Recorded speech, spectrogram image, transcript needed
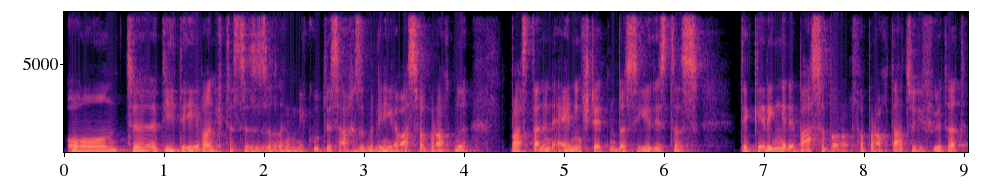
Und äh, die Idee war nicht, dass das sozusagen eine gute Sache ist, dass man weniger Wasser verbraucht. Nur was dann in einigen Städten passiert ist, dass der geringere Wasserverbrauch dazu geführt hat,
